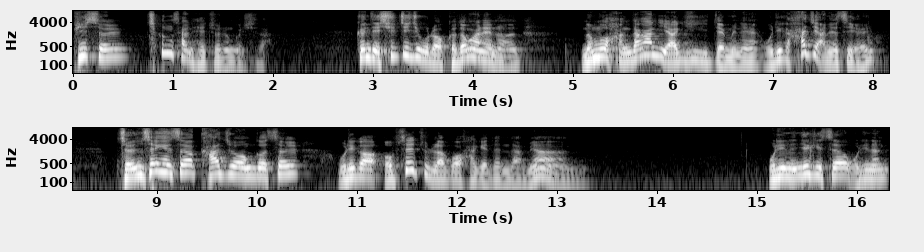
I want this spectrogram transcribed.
빚을 청산해 주는 것이다. 그런데 실질적으로 그동안에는 너무 황당한 이야기이기 때문에 우리가 하지 않았어요. 전생에서 가져온 것을 우리가 없애주려고 하게 된다면 우리는 여기서 우리는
